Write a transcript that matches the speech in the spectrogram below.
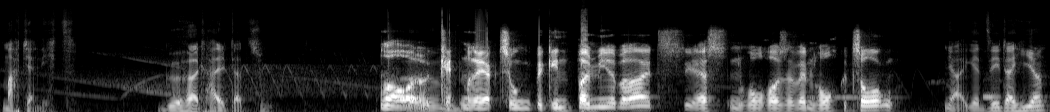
Macht ja nichts. Gehört halt dazu. Oh, Ähm. Kettenreaktion beginnt bei mir bereits. Die ersten Hochhäuser werden hochgezogen. Ja, jetzt seht ihr hier,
